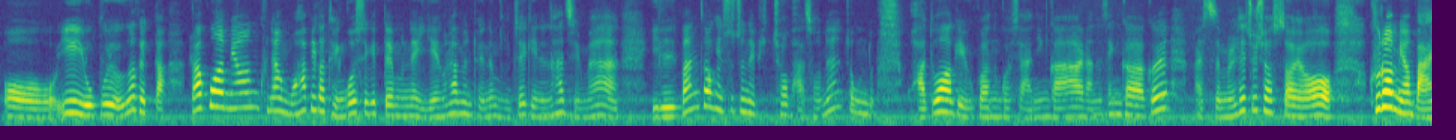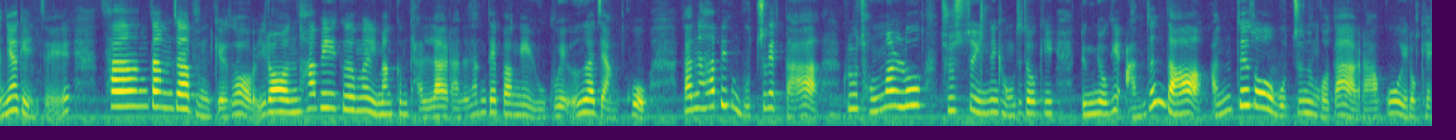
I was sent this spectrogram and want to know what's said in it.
어, 이 요구에 응하겠다라고 하면 그냥 뭐 합의가 된 것이기 때문에 이행을 하면 되는 문제기는 하지만 일반적인 수준에 비춰 봐서는 조금 더 과도하게 요구하는 것이 아닌가라는 생각을 말씀을 해주셨어요. 그러면 만약에 이제 상담자 분께서 이런 합의금을 이만큼 달라라는 상대방의 요구에 응하지 않고 나는 합의금 못 주겠다. 그리고 정말로 줄 수 있는 경제적인 능력이 안 된다. 안 돼서 못 주는 거다라고 이렇게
